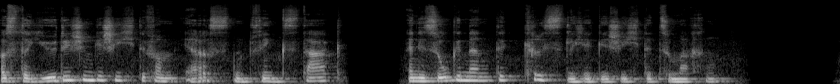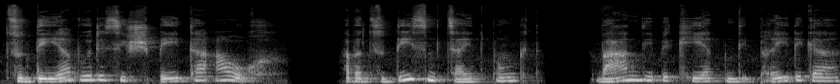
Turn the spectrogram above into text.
aus der jüdischen Geschichte vom ersten Pfingsttag eine sogenannte christliche Geschichte zu machen. Zu der wurde sie später auch, aber zu diesem Zeitpunkt waren die Bekehrten, die Prediger,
